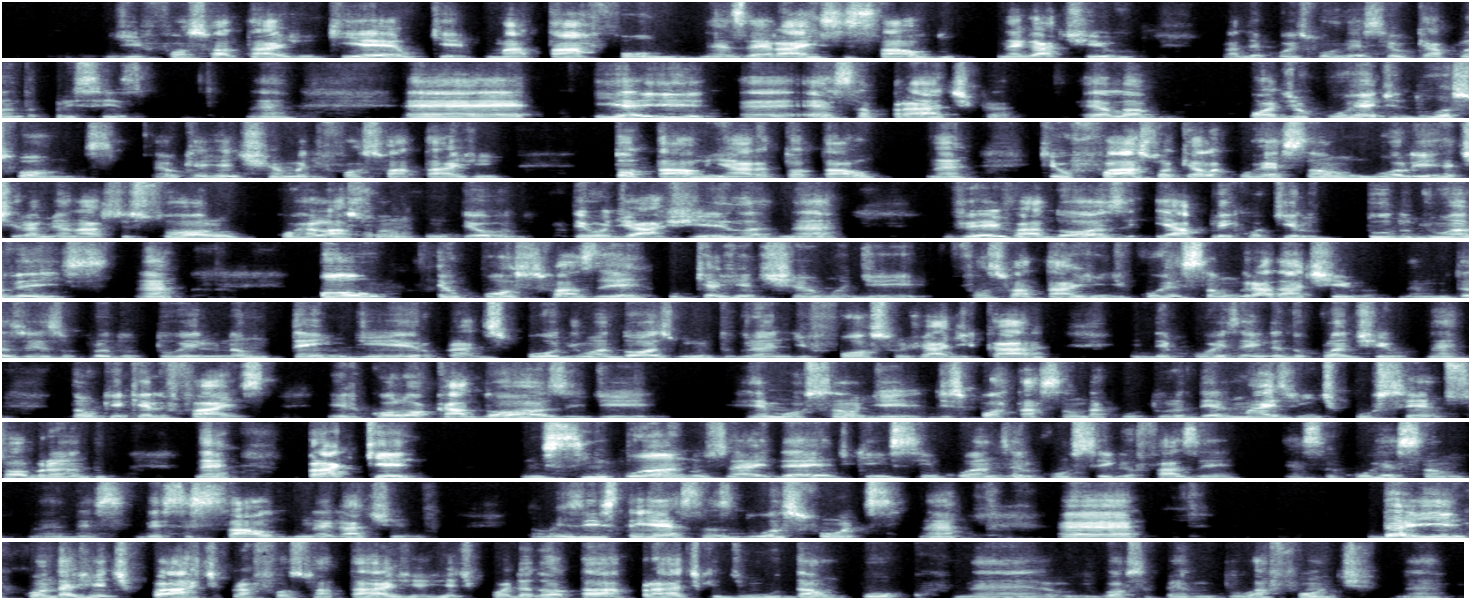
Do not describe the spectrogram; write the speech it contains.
de fosfatagem, que é o quê? Matar a fome, né, zerar esse saldo negativo, para depois fornecer o que a planta precisa, né? É, e aí, é, essa prática, ela pode ocorrer de duas formas. É o que a gente chama de fosfatagem total, em área total, né? Que eu faço aquela correção, vou ali, retiro a minha análise de solo, correlaciono com o teor, teor de argila, né? Vejo a dose e aplico aquilo tudo de uma vez, né? Ou eu posso fazer o que a gente chama de fosfatagem de correção gradativa. Né? Muitas vezes o produtor ele não tem dinheiro para dispor de uma dose muito grande de fósforo já de cara e depois ainda do plantio. Né? Então, o que, que ele faz? Ele coloca a dose de remoção de, de exportação da cultura dele, mais 20% sobrando, né? para que em cinco anos, é a ideia de que em cinco anos ele consiga fazer essa correção né, desse, desse saldo negativo. Então, existem essas duas fontes. Né? É, daí, quando a gente parte para a fosfatagem, a gente pode adotar a prática de mudar um pouco, né, igual você perguntou, a fonte. Né?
